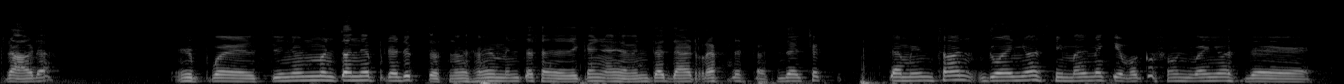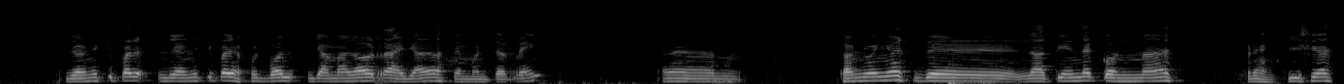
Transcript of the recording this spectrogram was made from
Clara. Y pues tiene un montón de productos, no solamente se dedican a la venta de refrescos. De hecho, también son dueños, si mal me equivoco, son dueños de, de, un, equipo de, un equipo de fútbol llamado Rayados de Monterrey. Um, son dueños de la tienda con más franquicias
